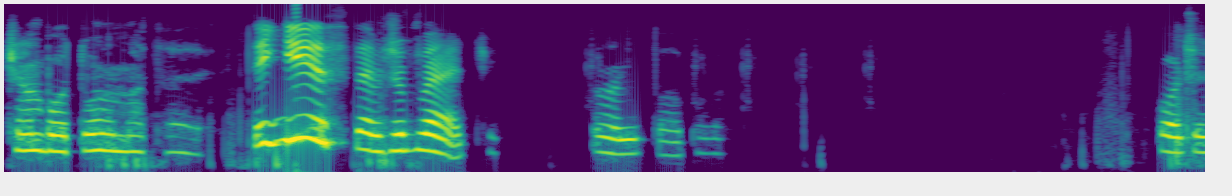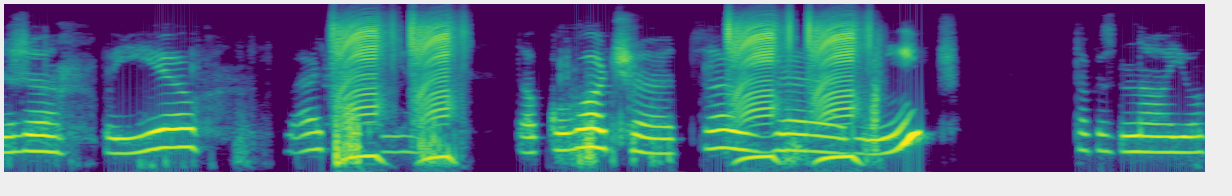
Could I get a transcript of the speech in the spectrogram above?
Чим бо думати? Та їсти вже вечір. А, ну добре. Коротше, вже поїв, вечір є. Так, коротше, це вже ніч, так знаю.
